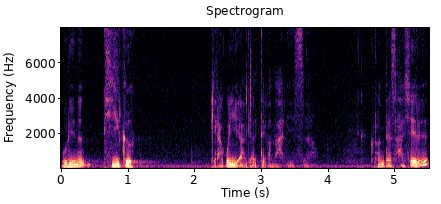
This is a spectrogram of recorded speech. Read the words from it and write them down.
우리는 비극 이라고 이야기할 때가 많이 있어요. 그런데 사실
